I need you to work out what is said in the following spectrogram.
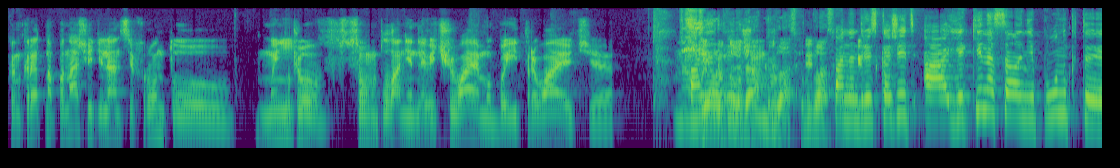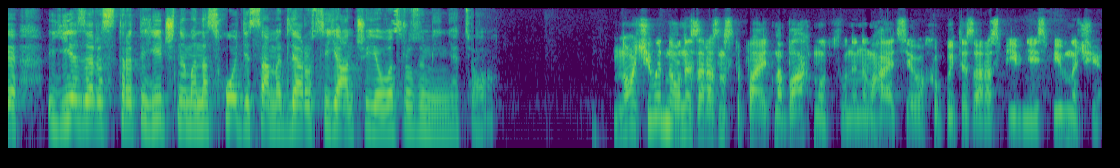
конкретно по нашій ділянці фронту ми нічого в цьому плані не відчуваємо, бої тривають. Е, Пане Андрій, да, будь ласка, будь ласка. Пане Андрій, скажіть, а які населені пункти є зараз стратегічними на сході саме для росіян? Чи є у вас розуміння цього? Ну, очевидно, вони зараз наступають на Бахмут. Вони намагаються охопити зараз півдня і з півночі.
